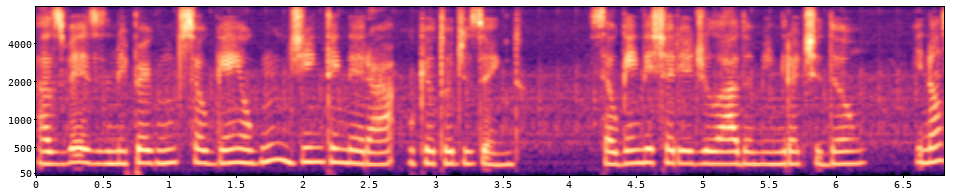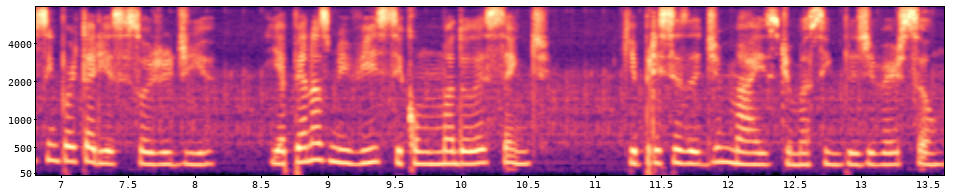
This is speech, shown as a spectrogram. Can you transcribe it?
Às vezes me pergunto se alguém algum dia entenderá o que eu estou dizendo. Se alguém deixaria de lado a minha ingratidão e não se importaria se sou judia, e apenas me visse como uma adolescente que precisa demais de uma simples diversão.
